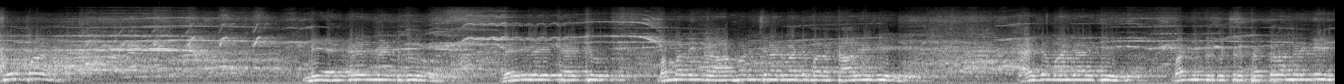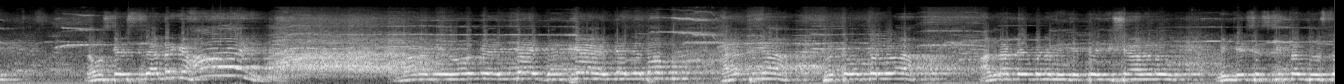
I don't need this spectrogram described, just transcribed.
సూపర్ మీ encouragement very very thank you మమ్మల్ని ఇక్కడ ఆహ్వానించినటువంటి మన కాలేజీ యాజమాన్యానికి మరియు ఇక్కడికి వచ్చిన పెద్దలందరికీ నమస్కరిస్తుంది. అందరికీ హాయ్! మనం ఈ రోజు ఎంజాయ్ గట్టిగా ఎంజాయ్ చేద్దాం. హ్యాపీగా ప్రతి ఒక్కరు కూడా అల్లరి లేకుండా నేను చెప్పే విషయాలను నేను చేసే స్కిట్లను చూస్తూ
